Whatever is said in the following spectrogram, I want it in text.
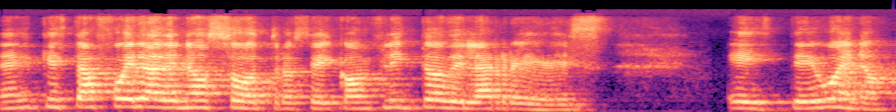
¿eh? que está fuera de nosotros, el conflicto de las redes. Este, bueno,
